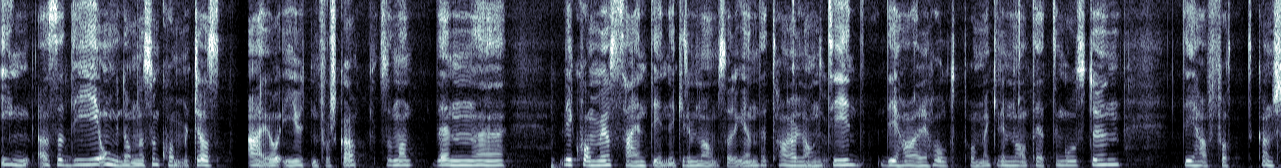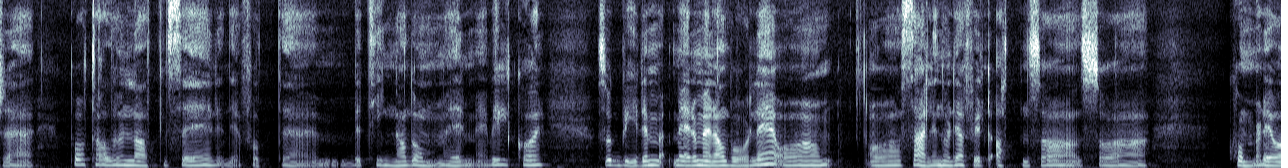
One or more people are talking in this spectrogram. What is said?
in, altså, de ungdommene som kommer til oss, er jo i utenforskap. Sånn at den, vi kommer jo seint inn i kriminalomsorgen. Det tar jo lang tid. De har holdt på med kriminalitet en god stund. De har fått kanskje påtaleunnlatelser, de har fått eh, betinga dommer med vilkår. Så blir det mer og mer alvorlig, og, og særlig når de har fylt 18, så, så, kommer det jo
